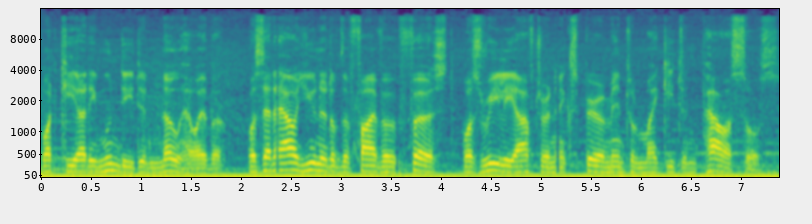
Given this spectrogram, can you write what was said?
What Ki-Adi-Mundi didn't know, however, was that our unit of the 501st was really after an experimental Mygeetan power source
